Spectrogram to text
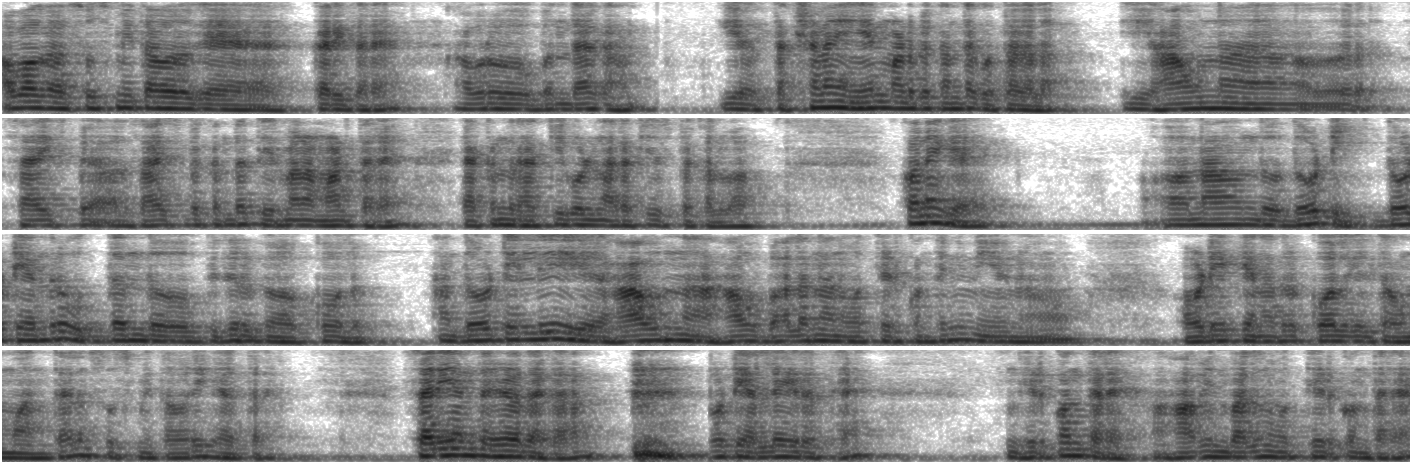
ಅವಾಗ ಸುಸ್ಮಿತಾ ಅವ್ರಿಗೆ ಕರೀತಾರೆ. ಅವರು ಬಂದಾಗ, ಈ ತಕ್ಷಣ ಏನು ಮಾಡಬೇಕಂತ ಗೊತ್ತಾಗಲ್ಲ. ಈ ಹಾವನ್ನ ಸಾಯಿಸ್ಬೇ, ಸಾಯಿಸ್ಬೇಕಂತ ತೀರ್ಮಾನ ಮಾಡ್ತಾರೆ. ಯಾಕಂದರೆ ಹಕ್ಕಿಗಳನ್ನ ರಕ್ಷಿಸ್ಬೇಕಲ್ವಾ. ಕೊನೆಗೆ ನಾವೊಂದು ದೋಟಿ ದೋಟಿ ಅಂದರೆ ಉದ್ದಂದು ಬಿದಿರು ಕೋಲು. ಆ ದೋಟಿಲಿ ಹಾವನ್ನ ಹಾವು ಬಾಲ ನಾನು ಒತ್ತಿಡ್ಕೊತೀನಿ, ನೀನು ಹೊಡಿಯೋಕೆ ಏನಾದರೂ ಕೋಲ್ ಗಿಲ್ ತಗೊಂಬ ಅಂತ ಎಲ್ಲ ಸುಸ್ಮಿತ ಅವ್ರಿಗೆ ಹೇಳ್ತಾರೆ. ಸರಿ ಅಂತ ಹೇಳಿದಾಗ ದೋಟಿ ಅಲ್ಲೇ ಇರುತ್ತೆ, ಹಿಂಗೆ ಹಿಡ್ಕೊತಾರೆ ಹಾವಿನ ಬಾಲನ ಒತ್ತಿ ಹಿಡ್ಕೊತಾರೆ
